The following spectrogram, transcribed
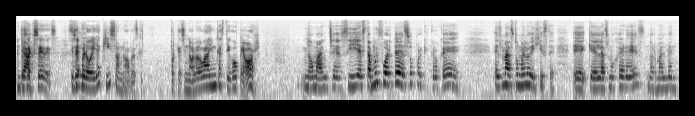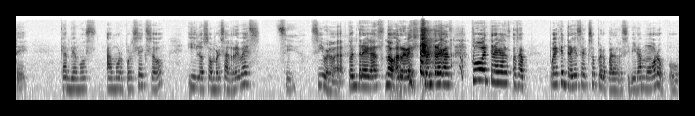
Entonces accedes. Dice, pero ella quiso, ¿no? Pero es que, porque si no, luego hay un castigo peor. No manches, sí, está muy fuerte eso porque creo que, es más, tú me lo dijiste, eh, que las mujeres normalmente cambiamos amor por sexo y los hombres al revés. Sí. Sí, ¿verdad? Tú entregas, no, al revés, tú entregas, tú entregas, o sea, puede que entregues sexo, pero para recibir amor o... o-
